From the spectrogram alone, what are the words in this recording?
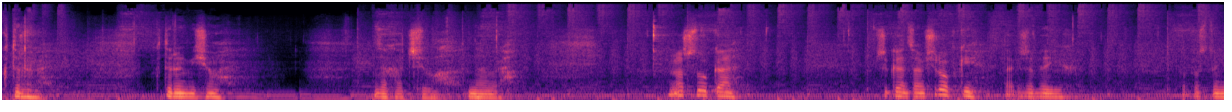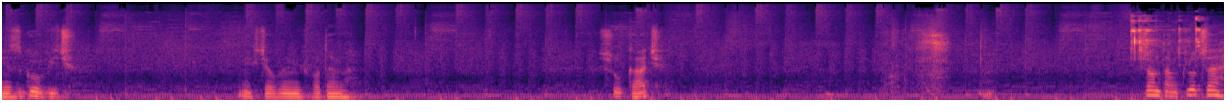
którym, który mi się zahaczyło. Dobra. Na sztukę przykręcam śrubki, tak żeby ich po prostu nie zgubić. Nie chciałbym ich potem szukać. Sprzątam klucze.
